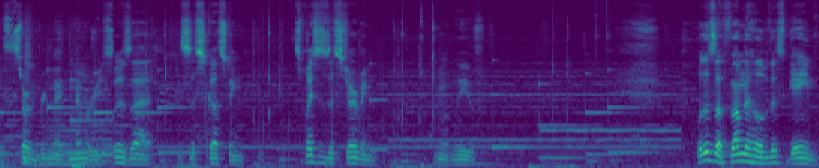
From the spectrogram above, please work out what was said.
this is starting to bring back memories. What is that? It's disgusting. This place is disturbing. I'm gonna leave. What is the thumbnail of this game?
